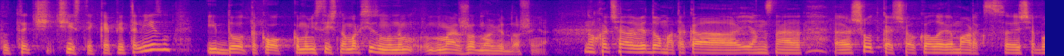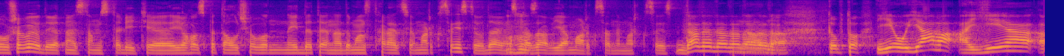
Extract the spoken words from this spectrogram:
то це чистий капіталізм, і до такого комуністичного марксизму немає жодного відношення. Ну, хоча відома така, я не знаю, е, шутка, що коли Маркс ще був живий у 19 столітті, його спитали, чого ви не йдете на демонстрацію марксистів. Да? Він сказав, я Маркс, а не марксист. Да, да, да, да, да, да, да. да. Тобто є уява, а є е,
